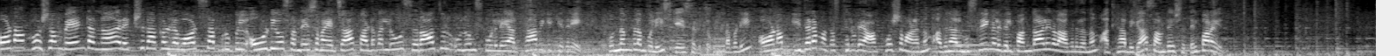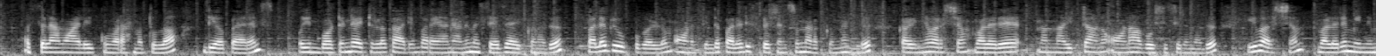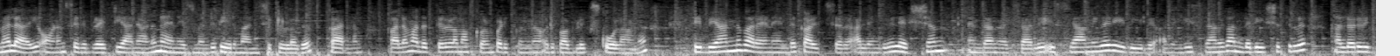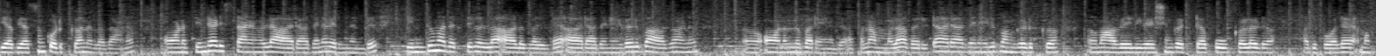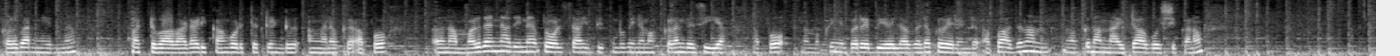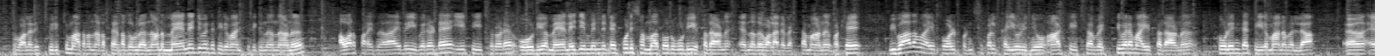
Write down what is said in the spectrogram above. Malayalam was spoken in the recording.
ഓണാഘോഷം വേണ്ടെന്ന് രക്ഷിതാക്കളുടെ വാട്സാപ്പ് ഗ്രൂപ്പിൽ ഓഡിയോ സന്ദേശം അയച്ച കടവല്ലൂർ സിറാജുൽ ഉലൂം സ്കൂളിലെ അധ്യാപികയ്ക്കെതിരെ കുന്നംകുളം പോലീസ് കേസെടുത്തു. നടപടി ഓണം ഇതര മതസ്ഥരുടെ ആഘോഷമാണെന്നും അതിനാൽ മുസ്ലിങ്ങൾ ഇതിൽ പങ്കാളികളാകരുതെന്നും അധ്യാപിക സന്ദേശത്തിൽ പറയുന്നു. അസ്സലാമു അലൈക്കും വറഹമത്തുള്ള ഡിയർ പാരൻസ് ഒരു ഇമ്പോർട്ടന്റ് ആയിട്ടുള്ള കാര്യം പറയാനാണ് മെസ്സേജ് അയക്കുന്നത്. പല ഗ്രൂപ്പുകളിലും ഓണത്തിന്റെ പല ഡിസ്കഷൻസും നടക്കുന്നുണ്ട്. കഴിഞ്ഞ വർഷം വളരെ നന്നായിട്ടാണ് ഓണം ആഘോഷിച്ചിരുന്നത്. ഈ വർഷം വളരെ മിനിമലായി ഓണം സെലിബ്രേറ്റ് ചെയ്യാനാണ് മാനേജ്മെന്റ് തീരുമാനിച്ചിട്ടുള്ളത്. കാരണം പല മതത്തിലുള്ള മക്കളും പഠിക്കുന്ന ഒരു പബ്ലിക് സ്കൂളാണ് തിബിയാൻ എന്ന് പറയുന്നതിന്റെ കൾച്ചർ അല്ലെങ്കിൽ ലക്ഷ്യം എന്താന്ന് വെച്ചാൽ ഇസ്ലാമിക രീതിയിൽ അല്ലെങ്കിൽ ഇസ്ലാമിക അന്തരീക്ഷത്തിൽ നല്ലൊരു വിദ്യാഭ്യാസം കൊടുക്കുക എന്നുള്ളതാണ്. ഓണത്തിന്റെ അടിസ്ഥാനങ്ങളിൽ ആരാധന വരുന്നുണ്ട്. ഹിന്ദു മതത്തിലുള്ള ആളുകളുടെ ആരാധനയുടെ ഒരു ഭാഗമാണ് ഓണം എന്ന് പറയുന്നത്. അപ്പൊ നമ്മൾ അവരുടെ ആരാധനയിൽ പങ്കെടുക്കുക മാവേലി വേഷം കെട്ടുക പൂക്കളിടുക അതുപോലെ മക്കൾ പറഞ്ഞിരുന്ന പട്ടുപാവാട അടിക്കാൻ കൊടുത്തിട്ടുണ്ട് അങ്ങനൊക്കെ അപ്പോൾ നമ്മൾ തന്നെ അതിനെ പ്രോത്സാഹിപ്പിക്കുമ്പോൾ പിന്നെ മക്കൾ എന്താ ചെയ്യുക അപ്പോൾ നമുക്ക് ഇനിയിപ്പോൾ റബിയോ ലെവലൊക്കെ വരുന്നുണ്ട്. അപ്പോൾ അത് നമുക്ക് നന്നായിട്ട് ആഘോഷിക്കണം. വളരെ ചുരുക്കി മാത്രം നടത്തേണ്ടതുള്ളൂ എന്നാണ് മാനേജ്മെന്റ് തീരുമാനിച്ചിരിക്കുന്നതെന്നാണ് അവർ പറയുന്നത്. അതായത് ഇവരുടെ ഈ ടീച്ചറുടെ ഓഡിയോ മാനേജ്മെന്റിന്റെ കൂടി സമ്മതത്തോടു കൂടി ഇട്ടതാണ് എന്നത് വളരെ വ്യക്തമാണ്. പക്ഷേ വിവാദമായപ്പോൾ പ്രിൻസിപ്പൽ കൈയൊഴിഞ്ഞു. ആ ടീച്ചർ വ്യക്തിപരമായി ഇട്ടതാണ് സ്കൂളിന്റെ തീരുമാനമല്ല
